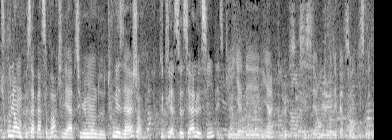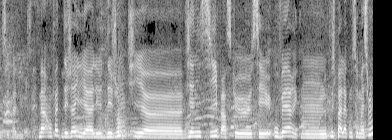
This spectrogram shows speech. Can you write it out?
Du coup là on peut s'apercevoir qu'il y a absolument de tous les âges, toute classe sociale aussi. Est-ce qu'il y a des liens qui peuvent se tisser entre des personnes qui se connaissaient pas du tout? Bah, En fait déjà il y a des gens qui viennent ici parce que c'est ouvert et qu'on ne pousse pas à la consommation.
